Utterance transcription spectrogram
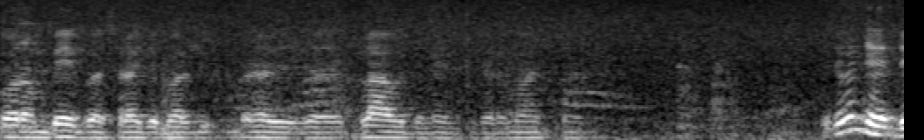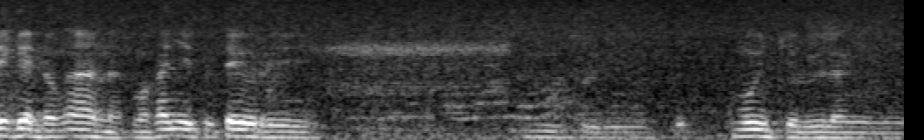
orang bebas raja bagi raja laut dan lain segala macam itu kan dia, dia gendong anak makanya itu teori muncul bilang ini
